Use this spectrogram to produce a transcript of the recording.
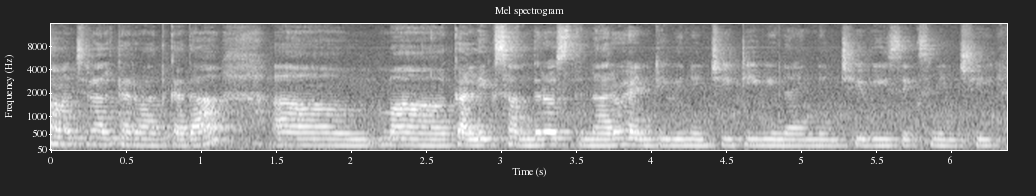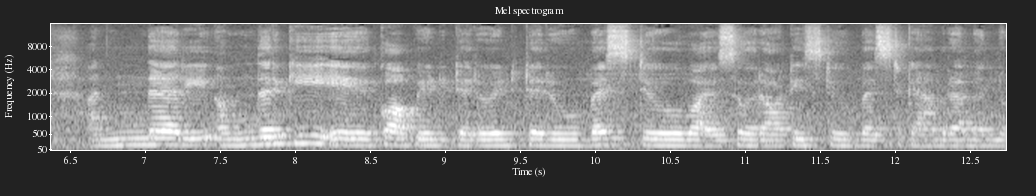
సంవత్సరాల తర్వాత కదా మా కలీగ్స్ అందరూ వస్తున్నారు ఎన్టీవీ నుంచి టీవీ నైన్ నుంచి వి సిక్స్ నుంచి. అందరి అందరికీ a copy editor editor best voice over artist best cameraman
